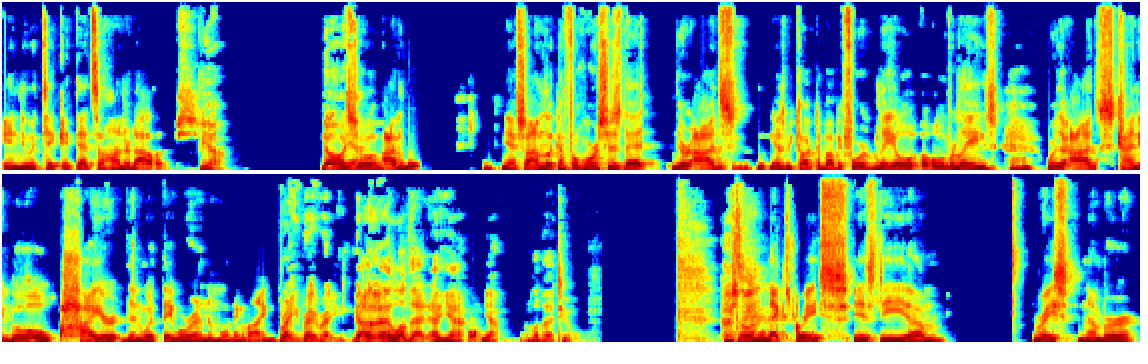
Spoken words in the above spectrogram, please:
into a ticket that's a hundred dollars. Yeah. No, yeah. So I'm yeah, so I'm looking for horses that their odds, as we talked about before, lay overlays, mm-hmm. where their odds kind of go higher than what they were in the morning line. Right, right, right. I, I love that. Uh, yeah, yeah, I love that too. So in the next race is the um, race number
